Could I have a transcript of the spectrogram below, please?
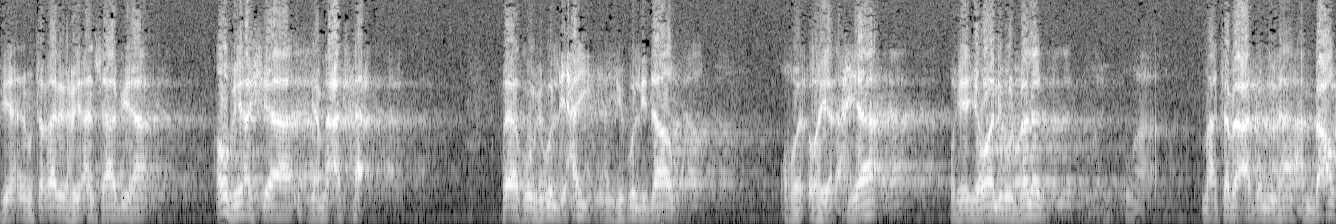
في المتقاربة في أنسابها أو في أشياء جمعتها فيكون في كل حي يعني في كل دار وهي الأحياء وهي جوانب البلد وما تباعد منها عن بعض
